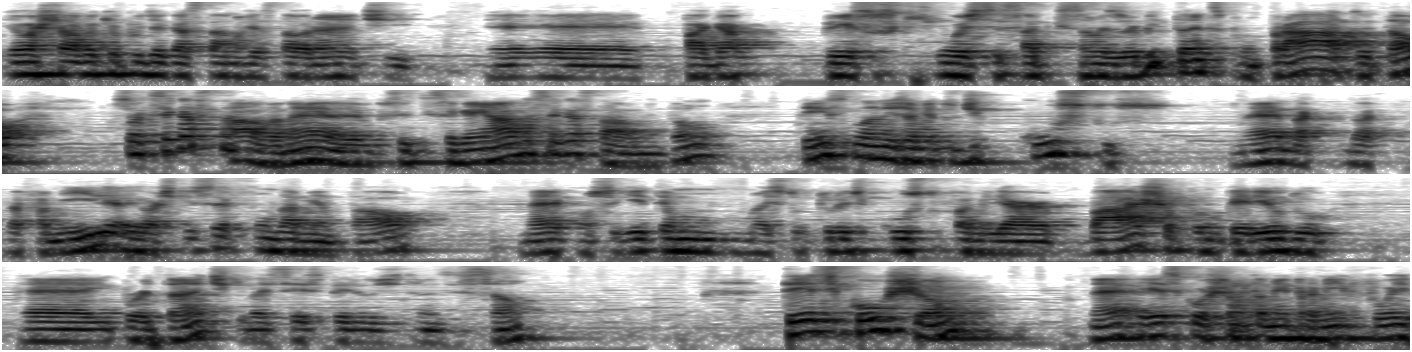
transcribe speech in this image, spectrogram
Eu achava que eu podia gastar no restaurante, é, é, pagar preços que hoje você sabe que são exorbitantes para um prato e tal. Só que você gastava, né? Você, você ganhava, você gastava. Então, tem esse planejamento de custos né, da, da, da família, eu acho que isso é fundamental né, conseguir ter um, uma estrutura de custo familiar baixa por um período é, importante, que vai ser esse período de transição. Ter esse colchão, né, esse colchão também para mim foi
